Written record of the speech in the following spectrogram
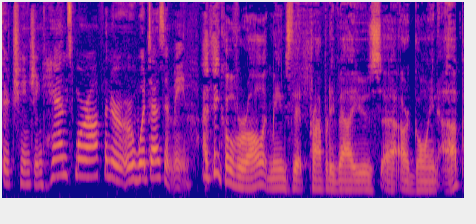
they're changing hands more often, or, or what does it mean? I think overall it means that property values uh, are going up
